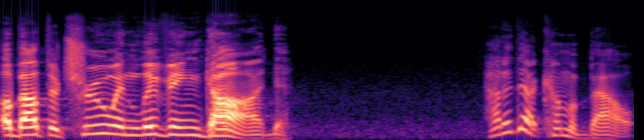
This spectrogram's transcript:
about the true and living God. How did that come about?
